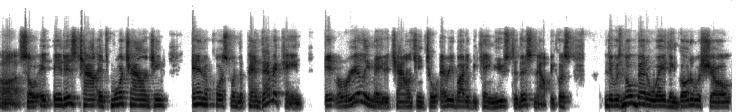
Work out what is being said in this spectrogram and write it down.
Uh, so it, it is cha- it's more challenging. And of course, when the pandemic came, it really made it challenging until everybody became used to this now because there was no better way than go to a show,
